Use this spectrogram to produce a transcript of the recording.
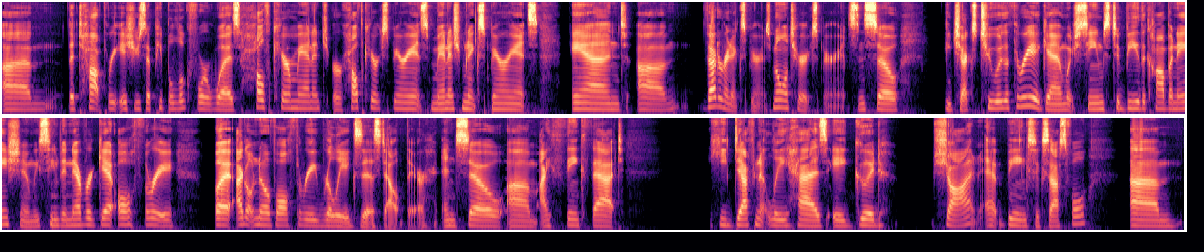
um, the top three issues that people look for was healthcare manage or healthcare experience, management experience, and um, veteran experience, military experience. And so he checks two of the three again, which seems to be the combination. We seem to never get all three, but I don't know if all three really exist out there. And so um, I think that he definitely has a good shot at being successful. Um,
